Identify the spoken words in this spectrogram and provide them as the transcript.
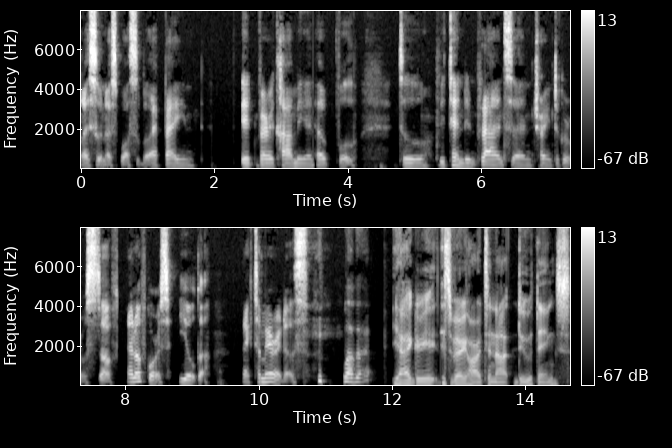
as soon as possible. I find it very calming and helpful to be tending plants and trying to grow stuff. And of course, yoga, like Tamara does. Love that. Yeah, I agree. It's very hard to not do things.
